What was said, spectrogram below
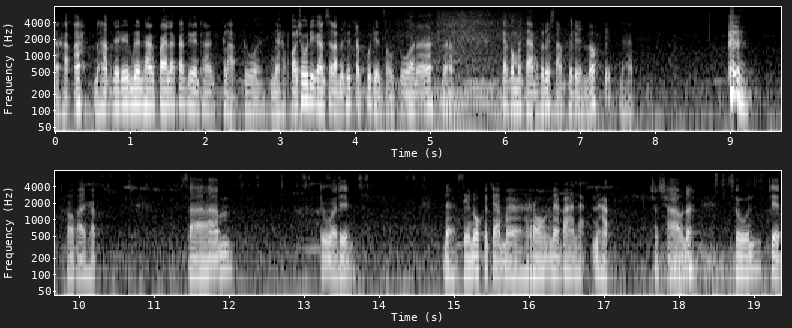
นะครับอะนะครับอย่าลืมเดินทางไปแล้วก็เดินทางกลับด้วยนะครับขอโชคดีการสลับในชุดจับคู่เด่น 2 ตัวนะนะครับ แล้วก็มาตามกันด้วย 3 ตัวเด่นเนาะนะครับขออภัยครับ 3 ตัวเด่นนะเสียงนกก็จะมาร้องหน้าบ้านแล้วนะครับเช้าๆนะ0 7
